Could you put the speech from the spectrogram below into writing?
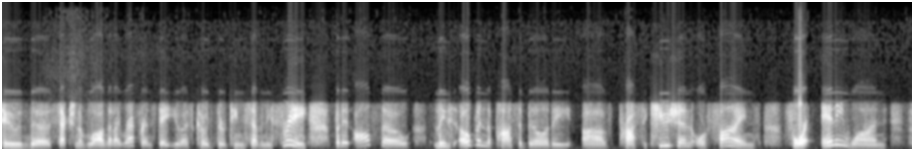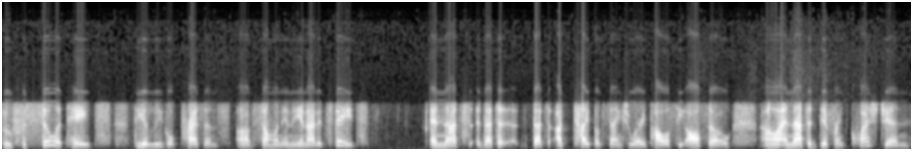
to the section of law that I referenced, 8 U.S. Code 1373, but it also leaves open the possibility of prosecution or fines for anyone who facilitates the illegal presence of someone in the United States and that's that's a that's a type of sanctuary policy also, uh, and that's a different question.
